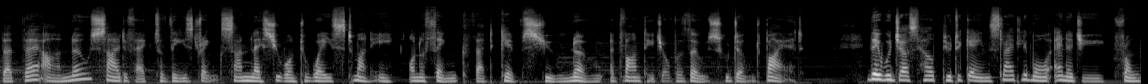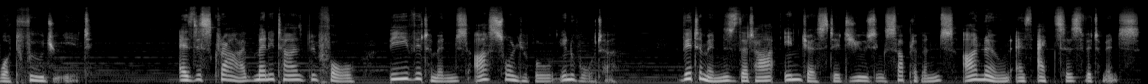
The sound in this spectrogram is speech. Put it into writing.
that there are no side effects of these drinks unless you want to waste money on a thing that gives you no advantage over those who don't buy it. They would just help you to gain slightly more energy from what food you eat. As described many times before, B vitamins are soluble in water. Vitamins that are ingested using supplements are known as excess vitamins.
